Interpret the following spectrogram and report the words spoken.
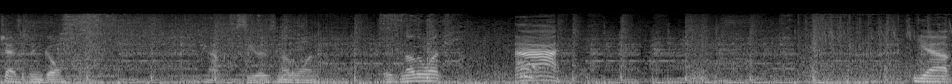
Chat's been going. No, see, there's another one. There's another one. Ah! Yeah,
